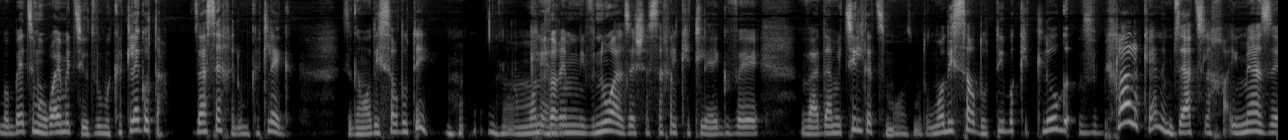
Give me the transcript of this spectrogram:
בעצם הוא רואה מציאות והוא מקטלג אותה. זה השכל, הוא מקטלג. זה גם מאוד הישרדותי. המון כן. דברים נבנו על זה שהשכל קטלג ו... והאדם הציל את עצמו, זאת אומרת הוא מאוד הישרדותי בקטלוג ובכלל כן אם זה הצלחה, אם 100 זה,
